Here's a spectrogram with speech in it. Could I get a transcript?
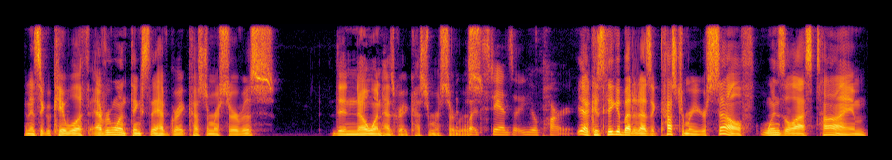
and it's like, okay, well, if everyone thinks they have great customer service, then no one has great customer service. What stands you apart? Yeah, because think about it as a customer yourself. When's the last time,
